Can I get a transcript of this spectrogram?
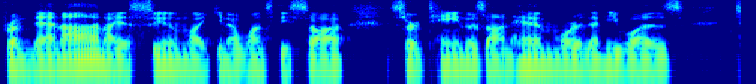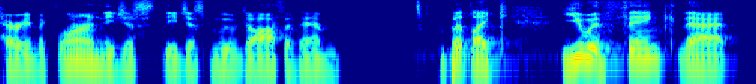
from then on. I assume like, you know, once they saw Surtain was on him more than he was Terry McLaurin, they just they just moved off of him. But like you would think that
